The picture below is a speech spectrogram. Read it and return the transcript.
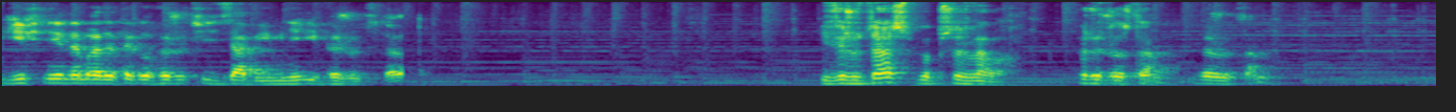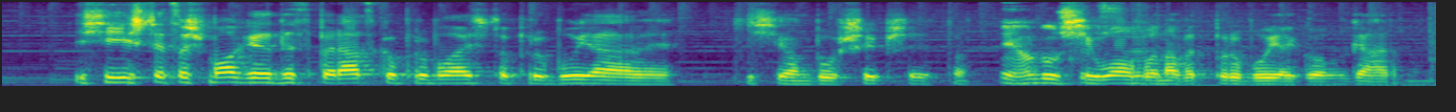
jeśli nie dam rady tego wyrzucić, zabij mnie i wyrzuć to. I wyrzucasz? Bo przerwało. Wyrzucam, wyrzucam. Jeśli jeszcze coś mogę desperacko próbować, to próbuję, ale jeśli on był szybszy, to Nie, on był siłowo szybszy. nawet próbuję go ogarnąć.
